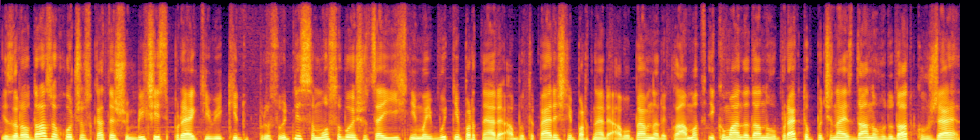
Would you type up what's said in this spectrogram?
І зараз одразу хочу сказати, що більшість проєктів, які тут присутні, само собою, що це їхні майбутні партнери або теперішні партнери, або певна реклама. І команда даного проекту починає з даного додатку вже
